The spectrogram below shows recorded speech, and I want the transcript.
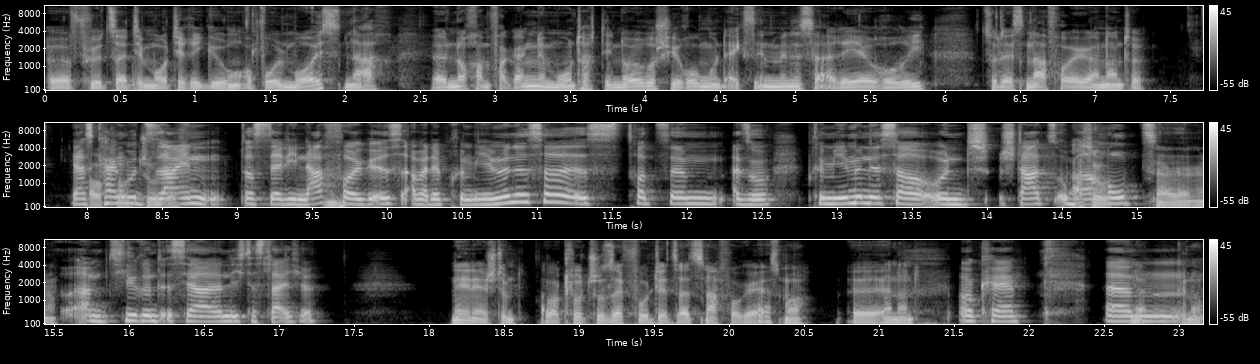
äh, führt seit dem Mord die Regierung, obwohl Mois nach, äh, noch am vergangenen Montag den Neurochirurgen und Ex-Innenminister Ariel Henry zu dessen Nachfolger ernannte. Ja, es kann gut Joseph? sein, dass der die Nachfolge ist, aber der Premierminister ist trotzdem, also Premierminister und Staatsoberhaupt Ja, ja, genau. amtierend ist ja nicht das gleiche. Nee, nee, stimmt. Aber Claude Joseph wurde jetzt als Nachfolger erstmal äh, ernannt. Okay. Ähm, Ja, genau.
